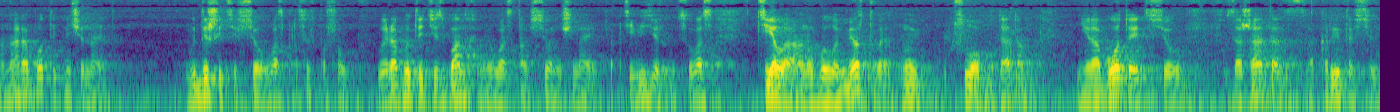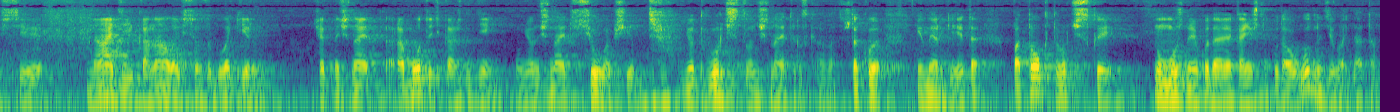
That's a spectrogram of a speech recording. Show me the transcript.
Она работать начинает. Вы дышите, все, у вас процесс пошел. Вы работаете с банками, у вас там все начинает активизироваться. У вас тело, оно было мертвое, ну, условно, да, там не работает, все зажато, закрыто, все, все нади, каналы, все заблокировано. Человек начинает работать каждый день, у него начинает все вообще, у него творчество начинает раскрываться. Что такое энергия? Это поток творческой, ну, можно ее куда, конечно, куда угодно девать, да, там,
